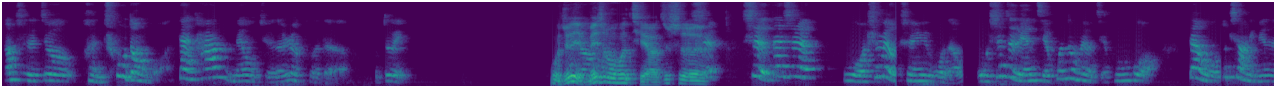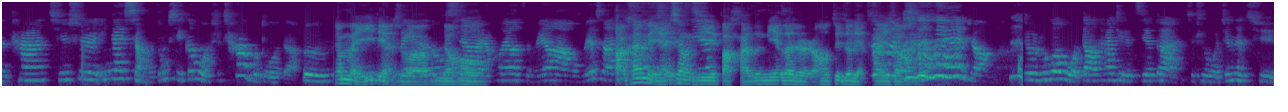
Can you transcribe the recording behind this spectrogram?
当时就很触动我，但他没有觉得任何的不对，我觉得也没什么问题啊，就是是是，但是我是没有生育过的，我甚至连结婚都没有结婚过。但我印象里面的他，其实应该想的东西跟我是差不多的，嗯要美一点是美吧的？东然西啊，后然后要怎么样啊？我没有想到打开美颜相机，把孩子捏在这儿，然后对着脸拍一张。就如果我到他这个阶段，就是我真的去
